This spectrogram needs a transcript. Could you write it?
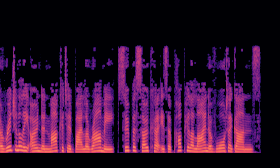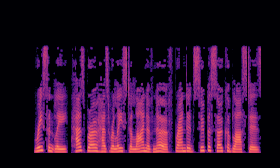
Originally owned and marketed by Larami, Super Soaker is a popular line of water guns. Recently, Hasbro has released a line of Nerf-branded Super Soaker blasters.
